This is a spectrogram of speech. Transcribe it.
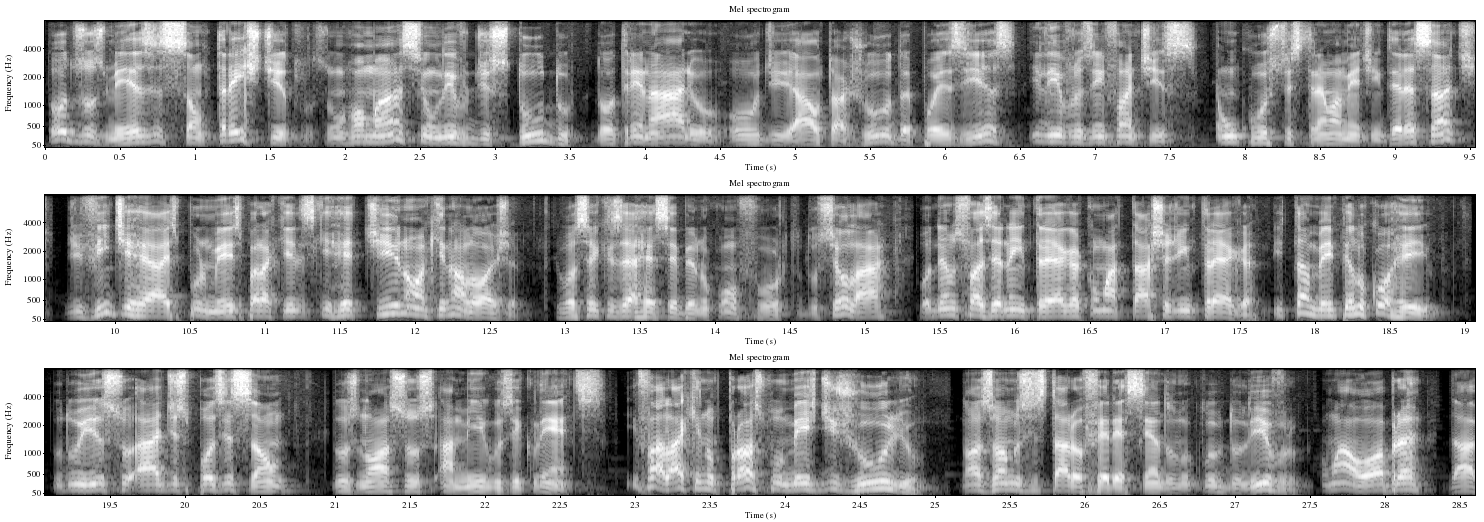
todos os meses, são três títulos: um romance, um livro de estudo doutrinário ou de autoajuda, poesias e livros infantis. Um custo extremamente interessante, de 20 reais por mês para aqueles que retiram aqui na loja. Se você quiser receber no conforto do seu lar, podemos fazer a entrega com uma taxa de entrega e também pelo correio. Tudo isso à disposição dos nossos amigos e clientes. E falar que no próximo mês de julho nós vamos estar oferecendo no Clube do Livro uma obra da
